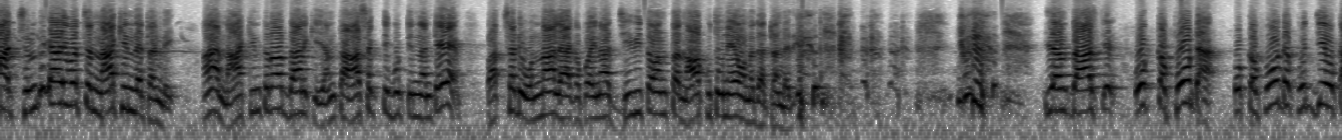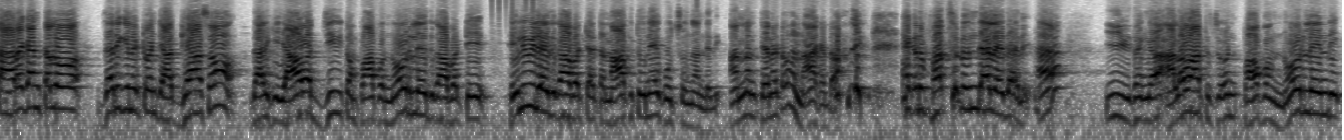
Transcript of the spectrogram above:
ఆ చింతకాయ పచ్చడి నాకిందటండి. ఆ నాకింతనా దానికి ఎంత ఆసక్తి పుట్టిందంటే పచ్చడి ఉన్నా లేకపోయినా జీవితం అంతా నాకుతూనే ఉన్నదట్టండి అది ఎంత ఆశ్చర్య ఒక్క పూట ఒక్క పూట కొద్ది ఒక అరగంటలో జరిగినటువంటి అభ్యాసం దానికి యావత్ జీవితం పాపం నోరు లేదు కాబట్టి తెలివి లేదు కాబట్టి అట్ట నాకుతూనే కూర్చుందండి అది అన్నం తినటం నాకటం అక్కడ పచ్చడి ఉందా లేదా అని ఆ? ఈ విధంగా అలవాటు చూడండి పాపం నోరు లేనిది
